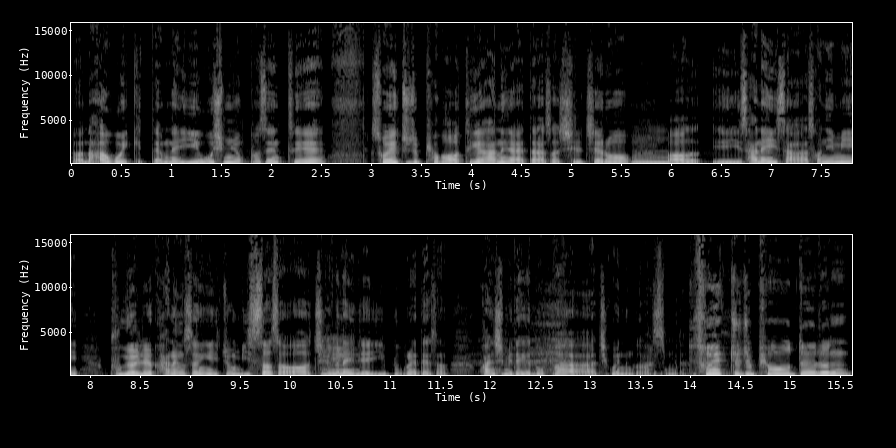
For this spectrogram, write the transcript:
어, 나오고 있기 때문에 이 56%의 소액 주주 표가 어떻게 가느냐에 따라서 실제로 음. 어, 이 사내이사 선임이 부결될 가능성이 좀 있어서 최근에 네. 이제 이 부분에 대해서 관심이 되게 높아지고 있는 것 같습니다. 소액 주주 표들은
